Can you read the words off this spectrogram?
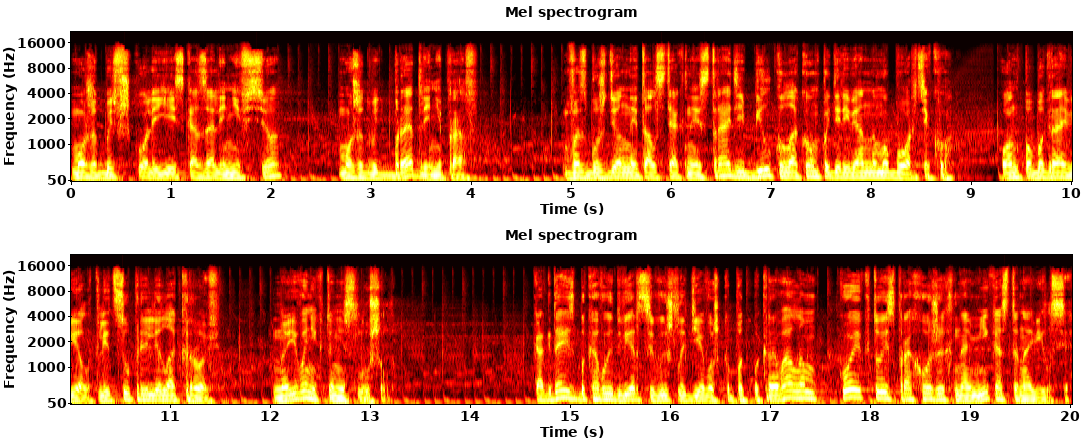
Может быть, в школе ей сказали не все? Может быть, Брэдли не прав? Возбужденный толстяк на эстраде бил кулаком по деревянному бортику – он побагровел, к лицу прилила кровь, но его никто не слушал. Когда из боковой дверцы вышла девушка под покрывалом, кое-кто из прохожих на миг остановился.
